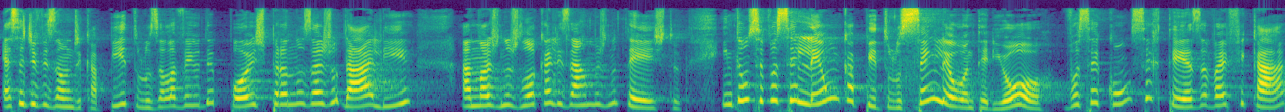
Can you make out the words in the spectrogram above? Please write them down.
Essa divisão de capítulos ela veio depois para nos ajudar ali a nós nos localizarmos no texto. Então, se você lê um capítulo sem ler o anterior, você com certeza vai ficar,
